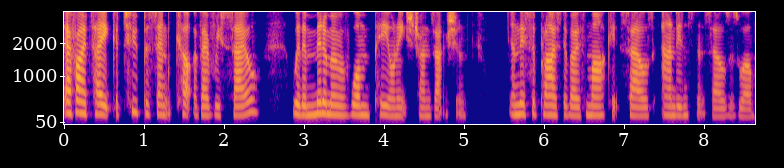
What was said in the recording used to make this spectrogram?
FI take a 2% cut of every sale with a minimum of 1p on each transaction, and this applies to both market sales and instant sales as well.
